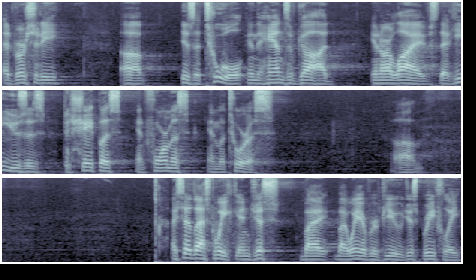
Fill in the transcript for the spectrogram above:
adversity uh, is a tool in the hands of God in our lives that He uses to shape us and form us and mature us. Um, I said last week, and just by, by way of review, just briefly,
